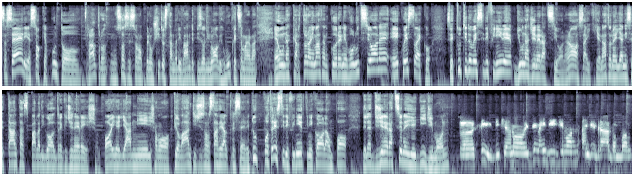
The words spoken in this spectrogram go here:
questa serie. So che appunto, tra l'altro, non so se sono appena usciti o stanno arrivando episodi nuovi. Comunque, insomma, è una, è una cartone animata ancora in evoluzione. E questo, ecco, se tu ti dovessi definire di una generazione, no? Sai, chi è nato negli anni 70 si parla di Goldrake Generation, poi negli anni, diciamo, più avanti ci sono state altre serie. Tu potresti definirti, Nicola, un po' della generazione dei Digimon? Uh, sì, diciamo insieme ai Digimon anche Dragon Ball.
